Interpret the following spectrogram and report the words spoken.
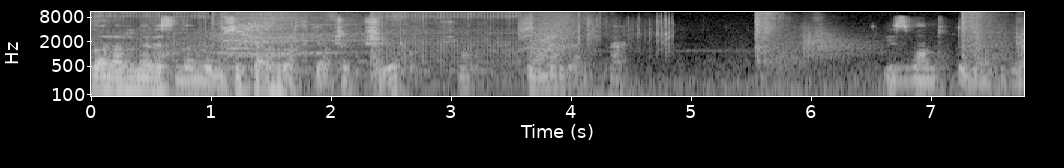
Zararı neresinden dönürse kâr artık yapacak bir şey yok. Şunu indir de. Heh. İzbandut da geldi gene.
